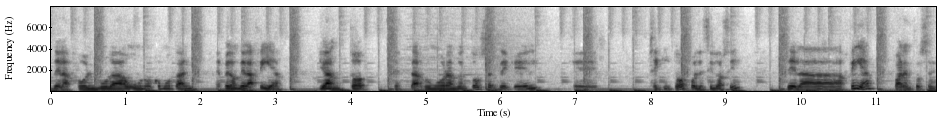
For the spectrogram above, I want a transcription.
de la Fórmula 1 como tal, eh, perdón, de la FIA, Jan Todd, se está rumorando entonces de que él eh, se quitó, por decirlo así, de la FIA para entonces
